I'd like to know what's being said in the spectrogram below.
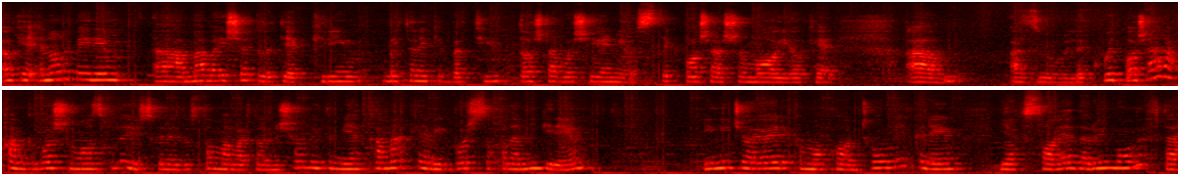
okay اینا میریم ما به این شکل یک کریم می‌تونه که به tube داشته باشین یا stick باشه شما یا که از او liquid باشه هر رقم که باشه شما از خود use کنید دوستان ما براتون نشان میدم یک کمک کمی brush خود می‌گیریم اینی جایایی که ما contour می‌کنیم یک سایه در روی ما میفته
